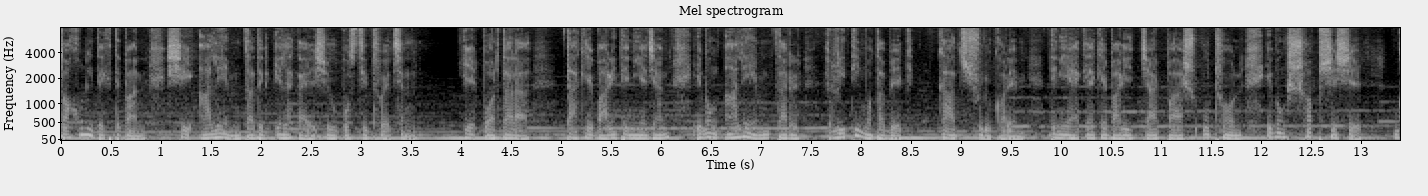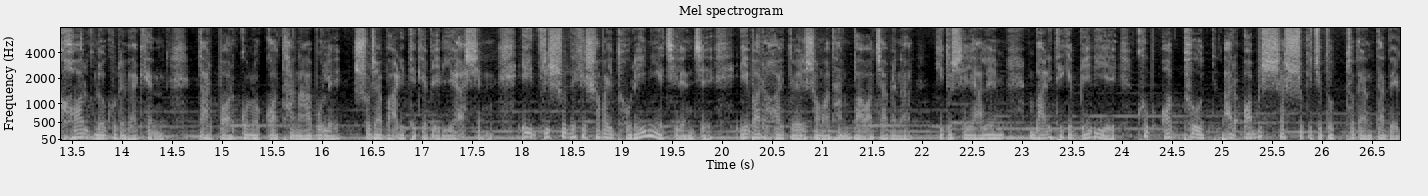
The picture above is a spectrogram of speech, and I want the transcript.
তখনই দেখতে পান সেই আলেম তাদের এলাকায় এসে উপস্থিত হয়েছেন। এরপর তারা তাকে বাড়িতে নিয়ে যান এবং আলেম তার রীতি মোতাবেক কাজ শুরু করেন। তিনি একে একে বাড়ির চারপাশ, উঠোন এবং সব শেষে ঘরগুলো ঘুরে দেখেন। তারপর কোনো কথা না বলে সোজা বাড়ি থেকে বেরিয়ে আসেন। এই দৃশ্য দেখে সবাই ধরেই নিয়েছিলেন যে, এবার হয়তো এর সমাধান পাওয়া যাবে না। কিন্তু সেই আলেম বাড়ি থেকে বেরিয়ে খুব অদ্ভুত আর অবিশ্বাস্য কিছু তথ্য দেন তাদের।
